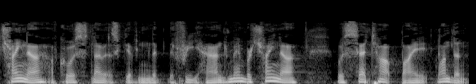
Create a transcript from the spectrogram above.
China, of course, now is given the, the free hand. Remember, China was set up by London.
